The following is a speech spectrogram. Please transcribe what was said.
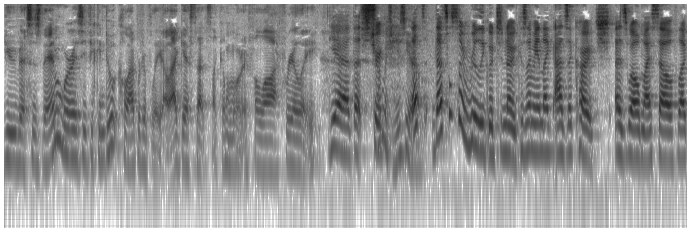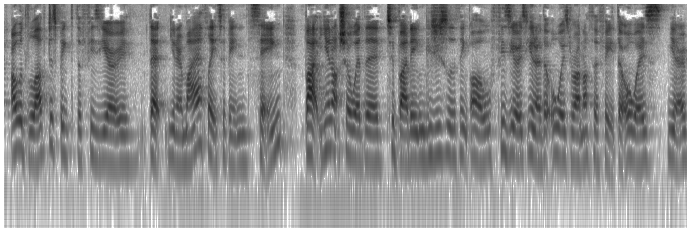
you versus them. Whereas if you can do it collaboratively, I guess that's like a motto for life, really. Yeah, that's it's true. So much easier. That's that's also really good to know because I mean, like as a coach as well myself, like I would love to speak to the physio that you know my athletes have been seeing, but you're not sure whether to butt in because you sort of think, oh, well, physios, you know, they're always run off their feet, they're always, you know.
